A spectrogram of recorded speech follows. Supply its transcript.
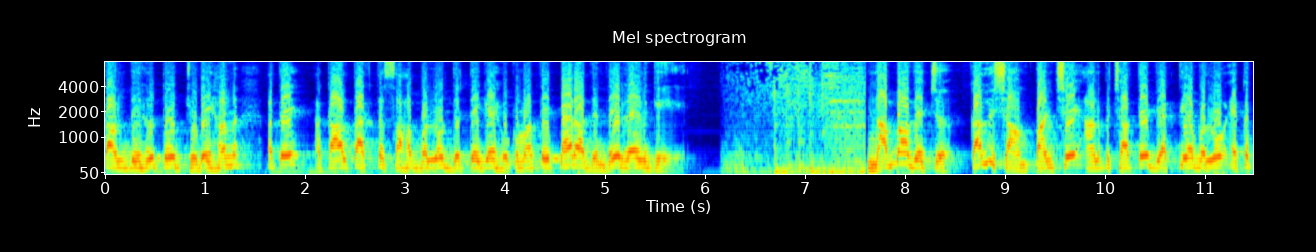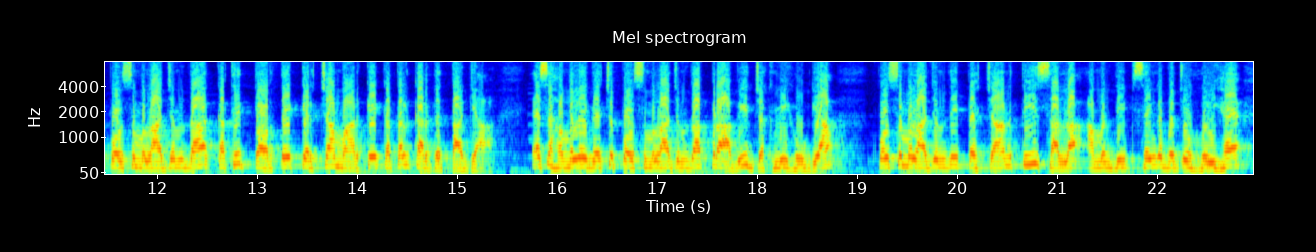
ਤਨਦੇਹ ਤੋਂ ਜੁੜੇ ਹਨ ਅਤੇ ਅਕਾਲ ਤਖਤ ਸਾਹਿਬ ਵੱਲੋਂ ਦਿੱਤੇ ਗਏ ਹੁਕਮਾਂ ਤੇ ਪਹਿਰਾ ਦਿੰਦੇ ਰਹਿਣਗੇ। ਨਾਭਾ ਵਿੱਚ ਕੱਲ ਸ਼ਾਮ 5-6 ਅਣਪਛਾਤੇ ਵਿਅਕਤੀਆਂ ਵੱਲੋਂ ਇੱਕ ਪੁਲਿਸ ਮੁਲਾਜ਼ਮ ਦਾ ਕਥਿਤ ਤੌਰ ਤੇ ਕਿਰਚਾ ਮਾਰ ਕੇ ਕਤਲ ਕਰ ਦਿੱਤਾ ਗਿਆ। ਇਸ ਹਮਲੇ ਵਿੱਚ ਪੁਲਿਸ ਮੁਲਾਜ਼ਮ ਦਾ ਭਰਾ ਵੀ ਜ਼ਖਮੀ ਹੋ ਗਿਆ। ਪੁਲਿਸ ਮੁਲਾਜ਼ਮ ਦੀ ਪਛਾਣ 30 ਸਾਲਾ ਅਮਨਦੀਪ ਸਿੰਘ ਵਜੋਂ ਹੋਈ ਹੈ,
